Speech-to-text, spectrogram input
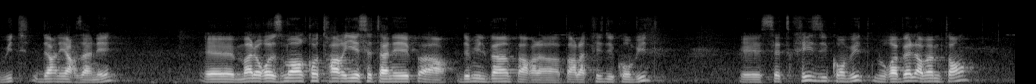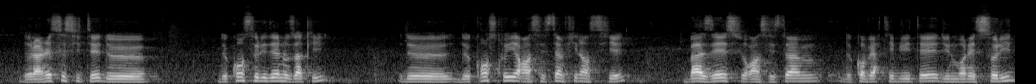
huit dernières années, malheureusement contrarié cette année, par 2020, par la, par la crise du Covid. Et cette crise du Covid nous révèle en même temps de la nécessité de, de consolider nos acquis, de, de, construire un système financier basé sur un système de convertibilité d'une monnaie solide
